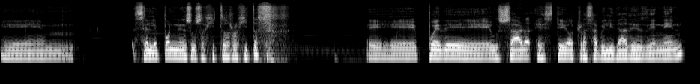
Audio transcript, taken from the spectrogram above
em, se le ponen sus ojitos rojitos, eh, puede usar este, otras habilidades de Nen,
